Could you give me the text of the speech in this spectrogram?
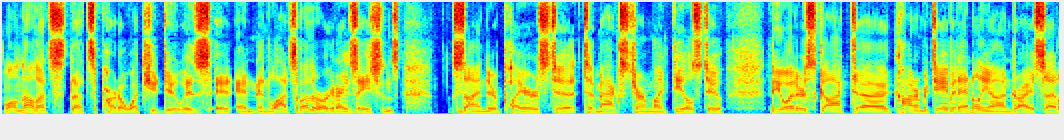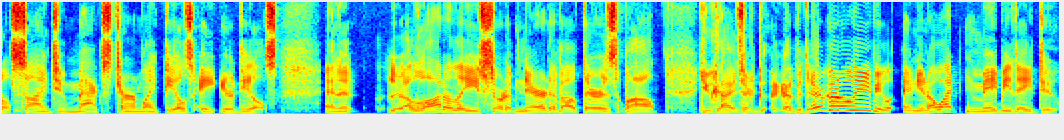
Well, no, that's that's part of what you do. Is and and lots of other organizations sign their players to to max term length deals too. The Oilers got uh, Connor McDavid and Leon Draisaitl signed to max term length deals, eight year deals, and it, a lot of the sort of narrative out there is, well, you guys are they're going to leave you, and you know what? Maybe they do.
